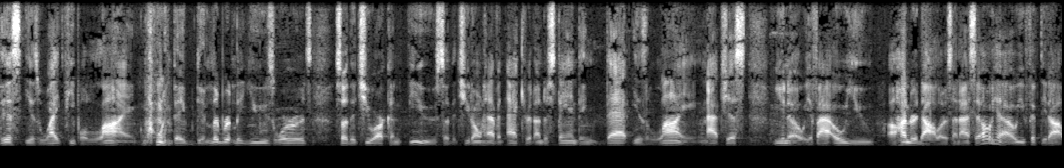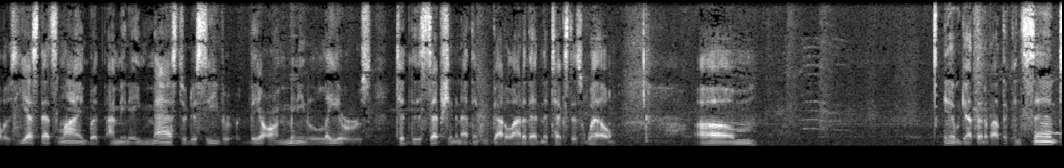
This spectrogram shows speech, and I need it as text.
This is white people lying when they deliberately use words so that you are confused, so that you don't have an accurate understanding. That is lying, not just, you know, if I owe you $100 and I say, oh, yeah, I owe you $50. Yes, that's lying, but I mean, a master deceiver, there are many layers to deception, and I think we've got a lot of that in the text as well. Um, yeah, we got that about the consent.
